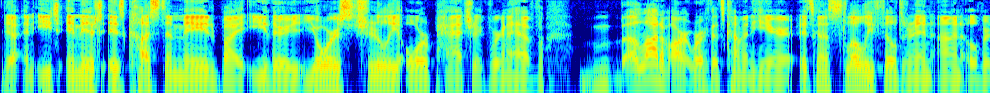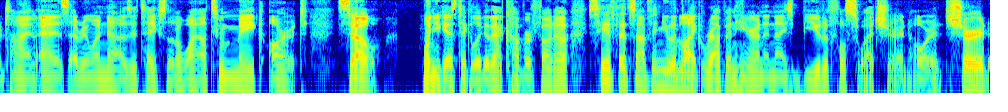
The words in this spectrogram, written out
Yeah, and each image is custom made by either yours truly or Patrick. We're gonna have a lot of artwork that's coming here. It's gonna slowly filter in on over time, as everyone knows. It takes a little while to make art. So when you guys take a look at that cover photo, see if that's something you would like repping here on a nice, beautiful sweatshirt or shirt,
